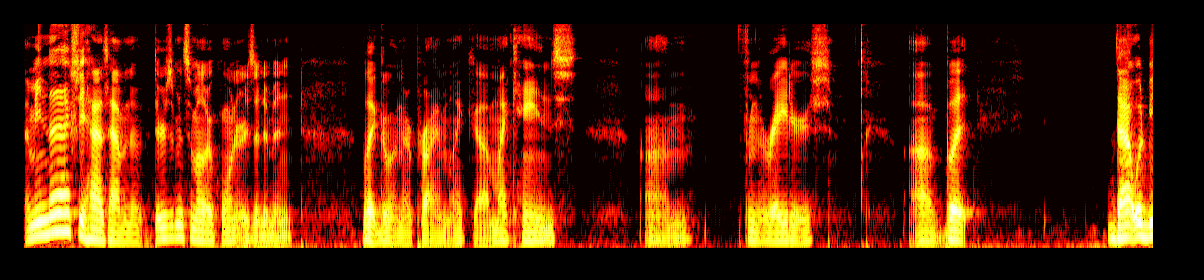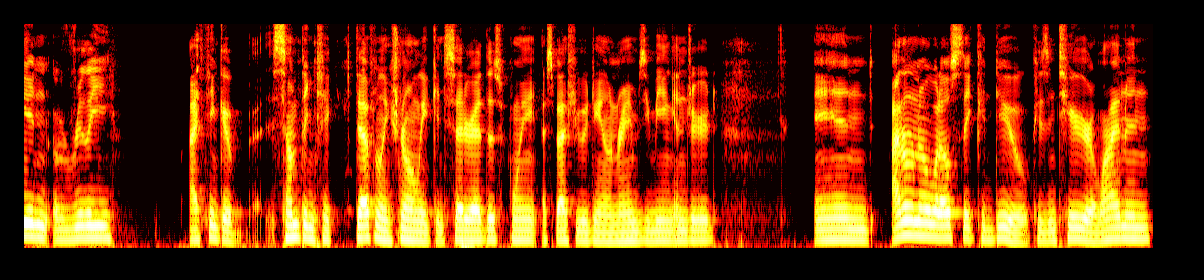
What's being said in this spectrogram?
I mean, that actually has happened. There's been some other corners that have been let go in their prime, like uh, Mike Haynes um, from the Raiders. Uh, but that would be a really, I think, a something to definitely strongly consider at this point, especially with Jalen Ramsey being injured. And I don't know what else they could do because interior linemen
